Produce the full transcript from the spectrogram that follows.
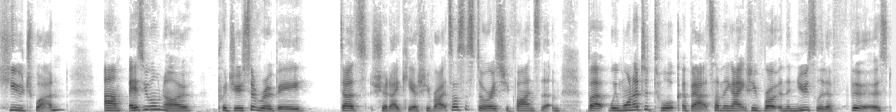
huge one. Um, as you all know, producer Ruby does should I care. She writes us the stories, she finds them. But we wanted to talk about something I actually wrote in the newsletter first,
